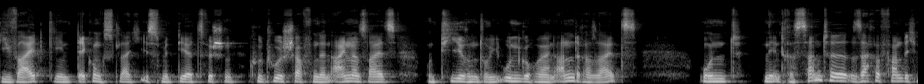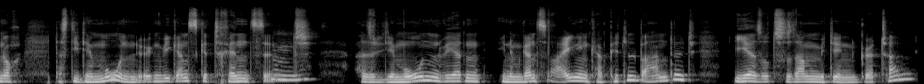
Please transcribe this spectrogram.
die weitgehend deckungsgleich ist mit der zwischen Kulturschaffenden einerseits und Tieren sowie Ungeheuern andererseits. Und eine interessante Sache fand ich noch, dass die Dämonen irgendwie ganz getrennt sind. Mhm. Also die Dämonen werden in einem ganz eigenen Kapitel behandelt, eher so zusammen mit den Göttern.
